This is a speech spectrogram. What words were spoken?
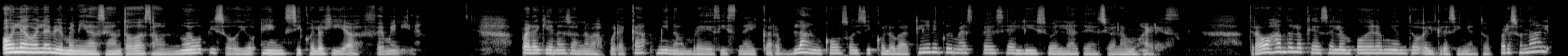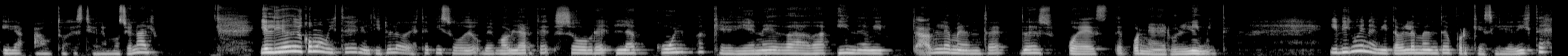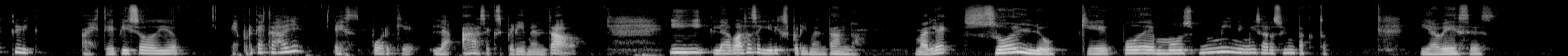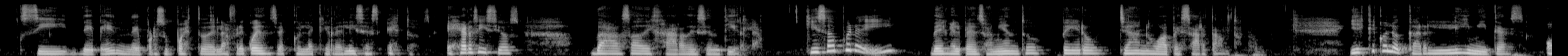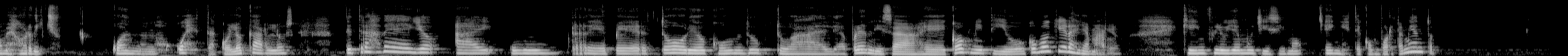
Hola, hola, bienvenidas sean todas a un nuevo episodio en Psicología Femenina. Para quienes son nuevas por acá, mi nombre es Isneikar Blanco, soy psicóloga clínico y me especializo en la atención a mujeres, trabajando lo que es el empoderamiento, el crecimiento personal y la autogestión emocional. Y el día de hoy, como viste en el título de este episodio, vengo a hablarte sobre la culpa que viene dada inevitablemente después de poner un límite. Y digo inevitablemente porque si le diste clic a este episodio, es porque estás allí, es porque la has experimentado. Y la vas a seguir experimentando, ¿vale? Solo que podemos minimizar su impacto. Y a veces, si depende, por supuesto, de la frecuencia con la que realices estos ejercicios, vas a dejar de sentirla. Quizá por ahí venga el pensamiento, pero ya no va a pesar tanto. Y es que colocar límites, o mejor dicho, cuando nos cuesta colocarlos, detrás de ello hay un repertorio conductual, de aprendizaje, cognitivo, como quieras llamarlo, que influye muchísimo en este comportamiento.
